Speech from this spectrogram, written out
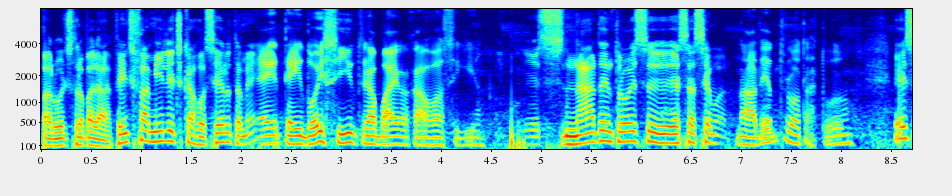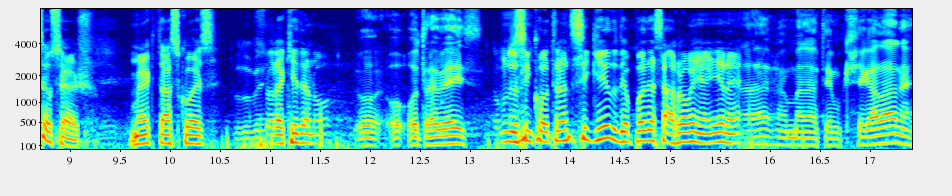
Parou de trabalhar. Vem de família de carroceiro também? É, tem dois filhos que trabalham com a carroça seguindo. Esse- nada entrou esse- essa semana? Nada entrou, tá tudo. Esse é o Sérgio. Como é que tá as coisas? Tudo bem. O senhor aqui de novo. O- o- outra vez? Estamos nos encontrando seguido depois dessa ronha aí, né? Ah, mas nós temos que chegar lá, né?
